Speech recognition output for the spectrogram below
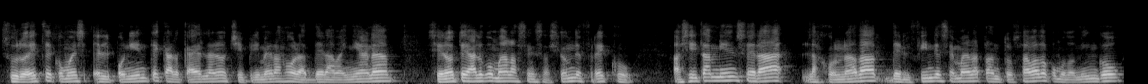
suroeste, como es el poniente, que al caer la noche y primeras horas de la mañana se note algo más la sensación de fresco. Así también será la jornada del fin de semana, tanto sábado como domingo.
